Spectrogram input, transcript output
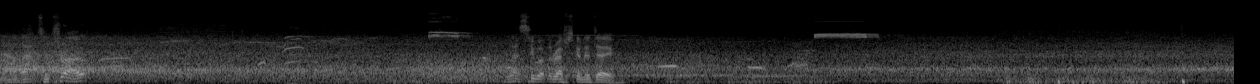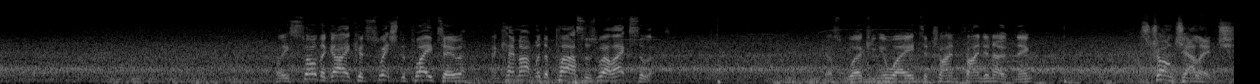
Now that's a throw. Let's see what the ref's going to do. Well, he saw the guy could switch the play to and came up with the pass as well. Excellent. Just working away to try and find an opening. Strong challenge.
